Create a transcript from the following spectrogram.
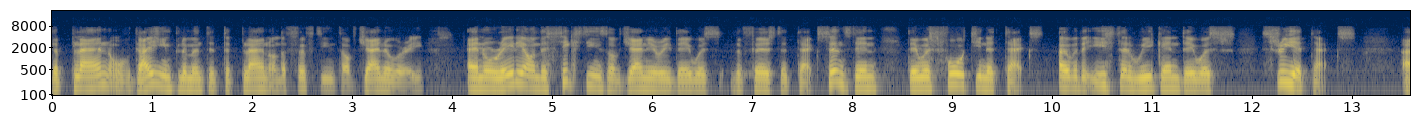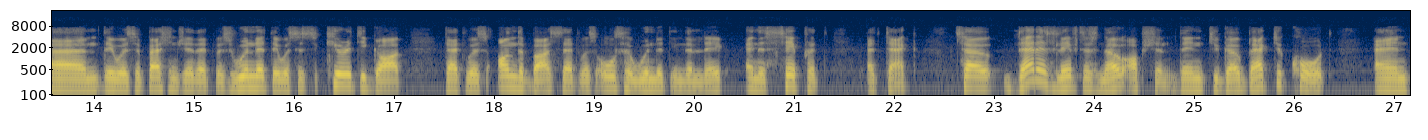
the plan, or they implemented the plan on the 15th of January. And already on the 16th of January, there was the first attack. Since then, there was 14 attacks. Over the Easter weekend, there was three attacks. Um, there was a passenger that was wounded. There was a security guard that was on the bus that was also wounded in the leg in a separate attack. So that has left us no option than to go back to court and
